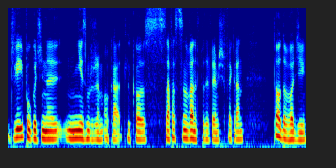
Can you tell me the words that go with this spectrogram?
dwie i pół godziny nie zmrużem oka, tylko zafascynowany wpatrywałem się w ekran, to dowodzi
